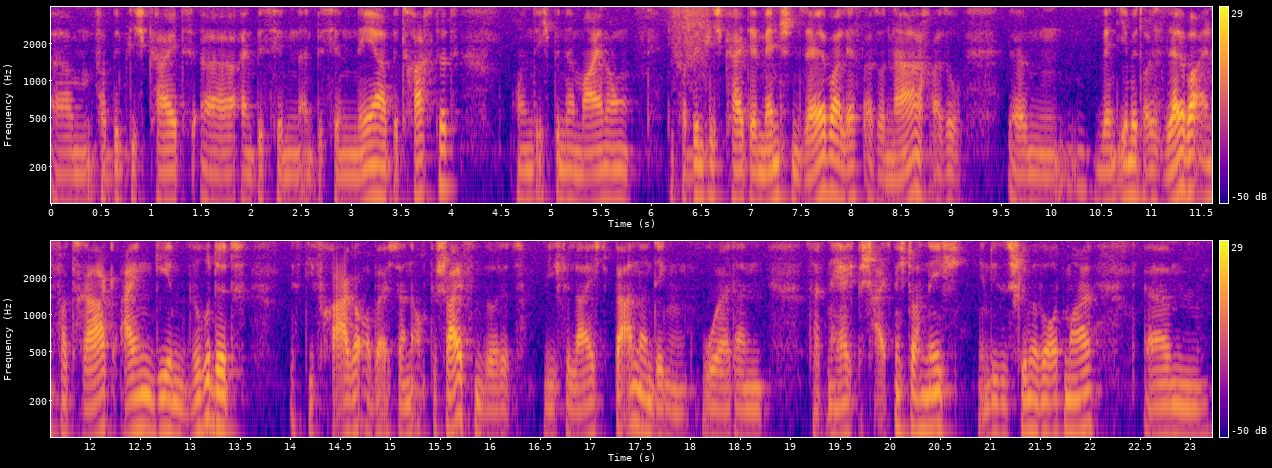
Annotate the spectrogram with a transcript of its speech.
ähm, Verbindlichkeit äh, ein, bisschen, ein bisschen näher betrachtet. Und ich bin der Meinung, die Verbindlichkeit der Menschen selber lässt also nach. Also ähm, wenn ihr mit euch selber einen Vertrag eingehen würdet, ist die Frage, ob ihr euch dann auch bescheißen würdet, wie vielleicht bei anderen Dingen, wo er dann sagt, naja, ich bescheiß mich doch nicht, nehme dieses schlimme Wort mal, ähm,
